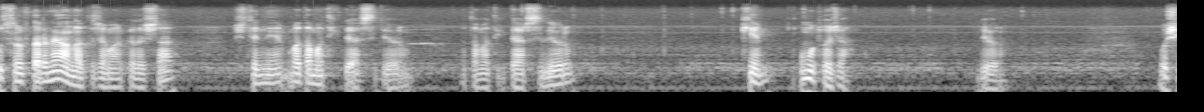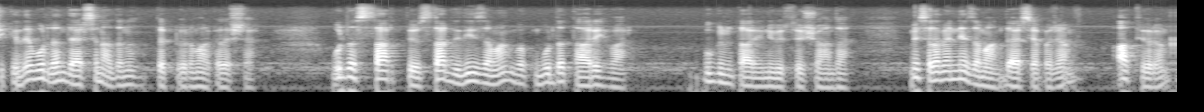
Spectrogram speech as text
Bu sınıflara ne anlatacağım arkadaşlar? İşte ne? Matematik dersi diyorum. Matematik dersi diyorum. Kim? Umut Hoca diyorum. Bu şekilde buradan dersin adını tıklıyorum arkadaşlar. Burada start diyor. Start dediği zaman bakın burada tarih var. Bugünün tarihini gösteriyor şu anda. Mesela ben ne zaman ders yapacağım? Atıyorum.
